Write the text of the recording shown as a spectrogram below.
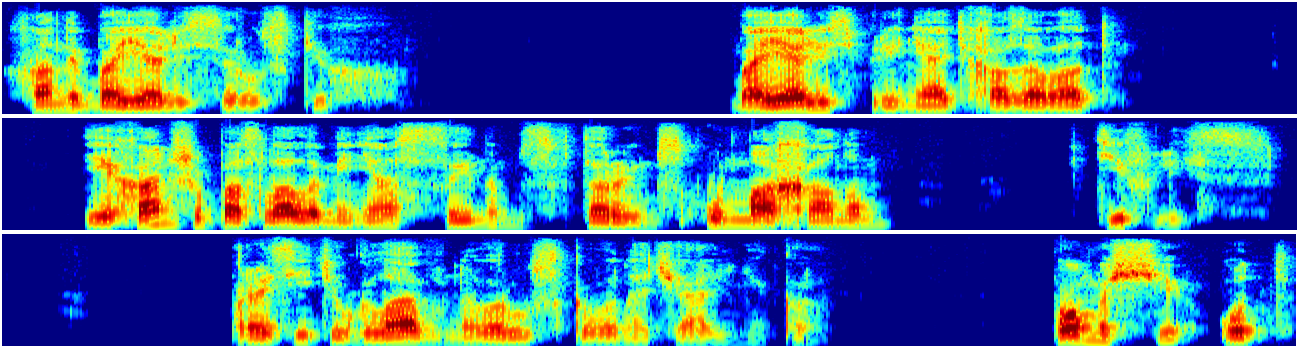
Ханы боялись русских, боялись принять Хазават и ханша послала меня с сыном, с вторым, с Умаханом в Тифлис просить у главного русского начальника помощи от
